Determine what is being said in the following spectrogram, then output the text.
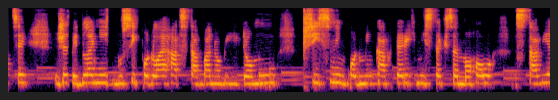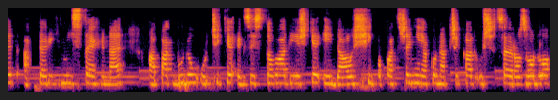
aboriginálci, že bydlení musí podléhat stavba nových domů, přísným podmínkám, v kterých místech se mohou stavět a v kterých místech ne. A pak budou určitě existovat ještě i další opatření, jako například už se rozhodlo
